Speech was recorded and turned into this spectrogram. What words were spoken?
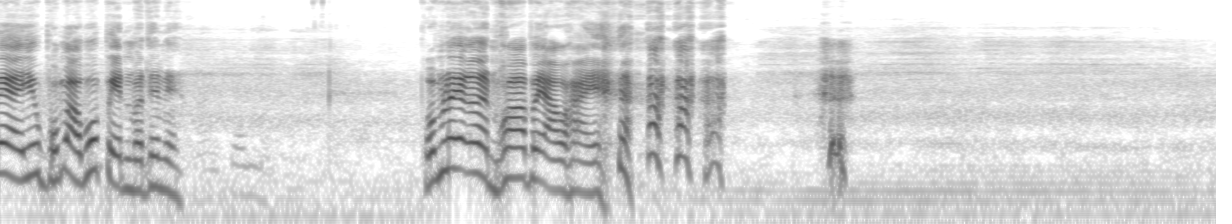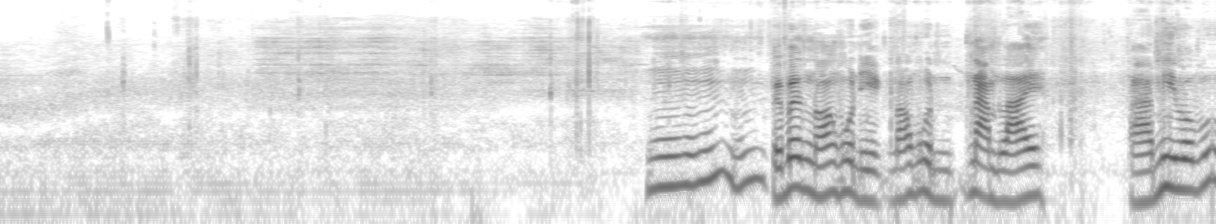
แว่ๆอยู่ผมเอาบ่เป็นบัดที่นี่ผมเลยเอิ้นพ่อไปเอาให้อืมไปเบิ่งน้องพุ่นอีกน้องพุ่นน้ำไหลาย ปลามีบ่บุ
